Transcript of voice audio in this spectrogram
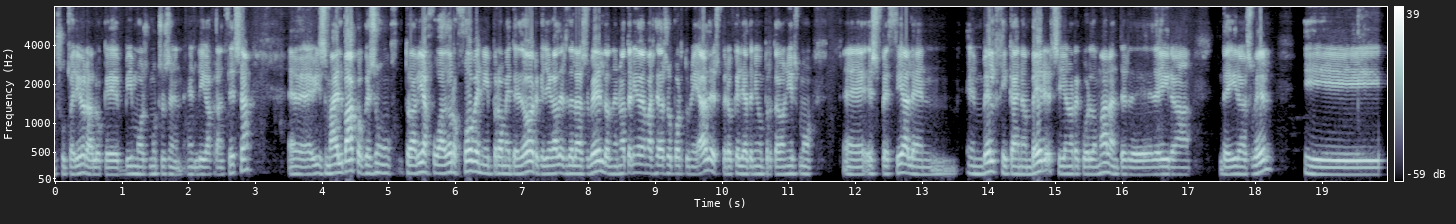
superior a lo que vimos muchos en, Liga Francesa. Eh, Ismael Baco, que es un todavía jugador joven y prometedor, que llega desde Las Bell, donde no ha tenido demasiadas oportunidades, pero que él ya ha tenido un protagonismo eh, especial en, Bélgica, en Amberes, si yo no recuerdo mal, antes de, ir a de ir a Asbel. Y,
